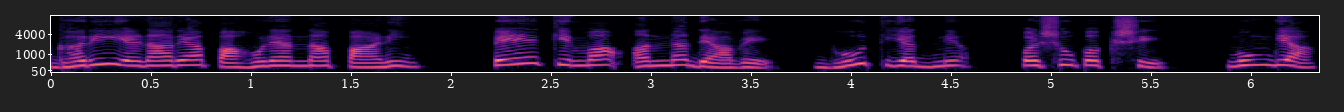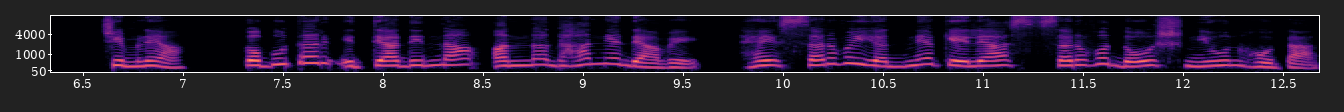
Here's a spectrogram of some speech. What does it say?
घरी येणाऱ्या पाहुण्यांना पाणी पेय किंवा अन्न द्यावे. भूतयज्ञ पशुपक्षी मुंग्या चिमण्या कबूतर इत्यादींना अन्नधान्य द्यावे हे सर्व यज्ञ केल्यास सर्व दोष न्यून होतात.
